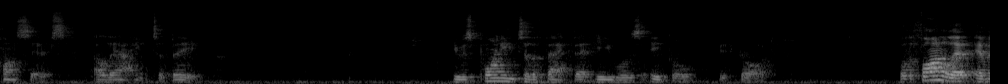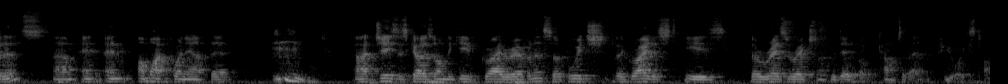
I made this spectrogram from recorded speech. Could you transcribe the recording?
concepts allow him to be. He was pointing to the fact that he was equal with God. Well, the final evidence, um, and, and I might point out that uh, Jesus goes on to give greater evidence, of which the greatest is the resurrection of the dead, but we'll come to that in a few weeks' time.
